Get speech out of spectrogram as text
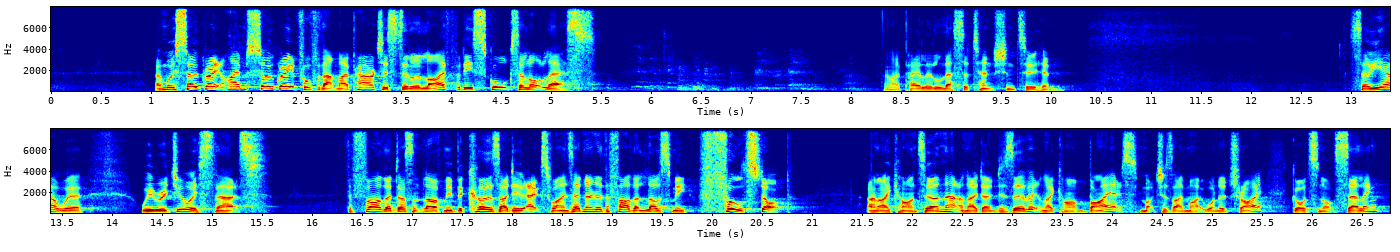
And we're so great. I'm so grateful for that. My parrot is still alive, but he squawks a lot less. and I pay a little less attention to him. So, yeah, we're, we rejoice that the Father doesn't love me because I do X, Y, and Z. No, no, the Father loves me, full stop. And I can't earn that, and I don't deserve it, and I can't buy it, much as I might want to try. God's not selling.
